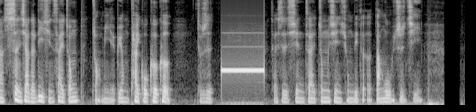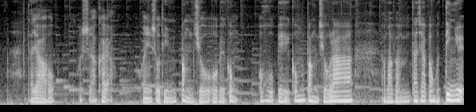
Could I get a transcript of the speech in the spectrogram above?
那剩下的例行赛中，爪迷也不用太过苛刻，就是 才是现在中信兄弟的当务之急。大家好，我是阿凯啊，欢迎收听棒球欧北贡欧北贡棒球啦。啊，麻烦大家帮我订阅、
